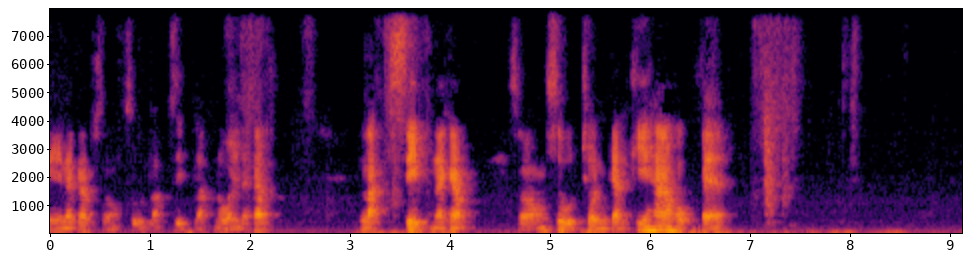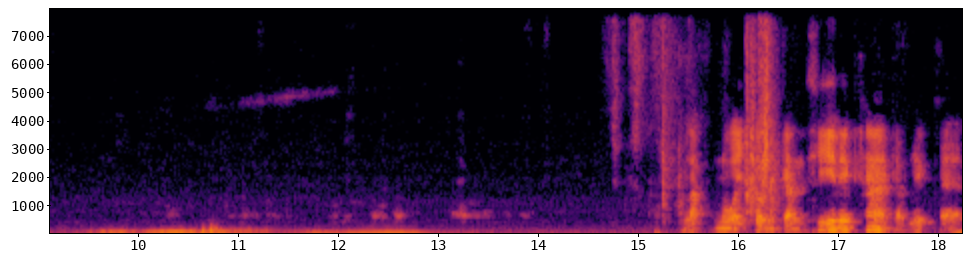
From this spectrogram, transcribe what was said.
นี้นะครับสองสูตรหลักสิบหลักหน่วยนะครับ หลักสิบนะครับสองสูตรชนกันที่ห้าหกแปดหลักหน่วยชนกันที่เลขห้ากับเลขแปด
